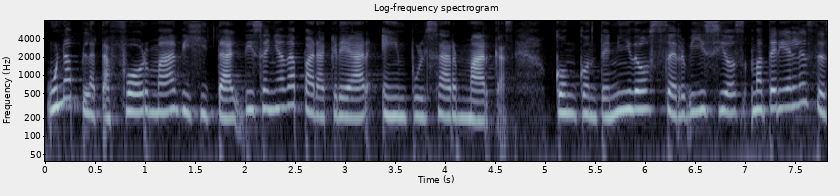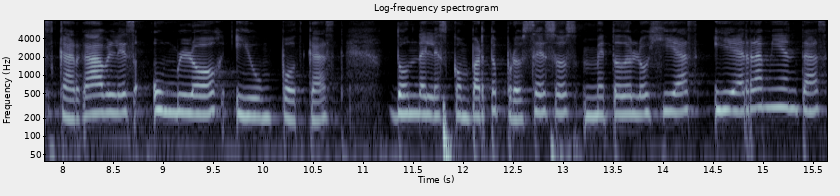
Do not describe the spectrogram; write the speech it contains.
una plataforma digital diseñada para crear e impulsar marcas con contenidos, servicios, materiales descargables, un blog y un podcast donde les comparto procesos, metodologías y herramientas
